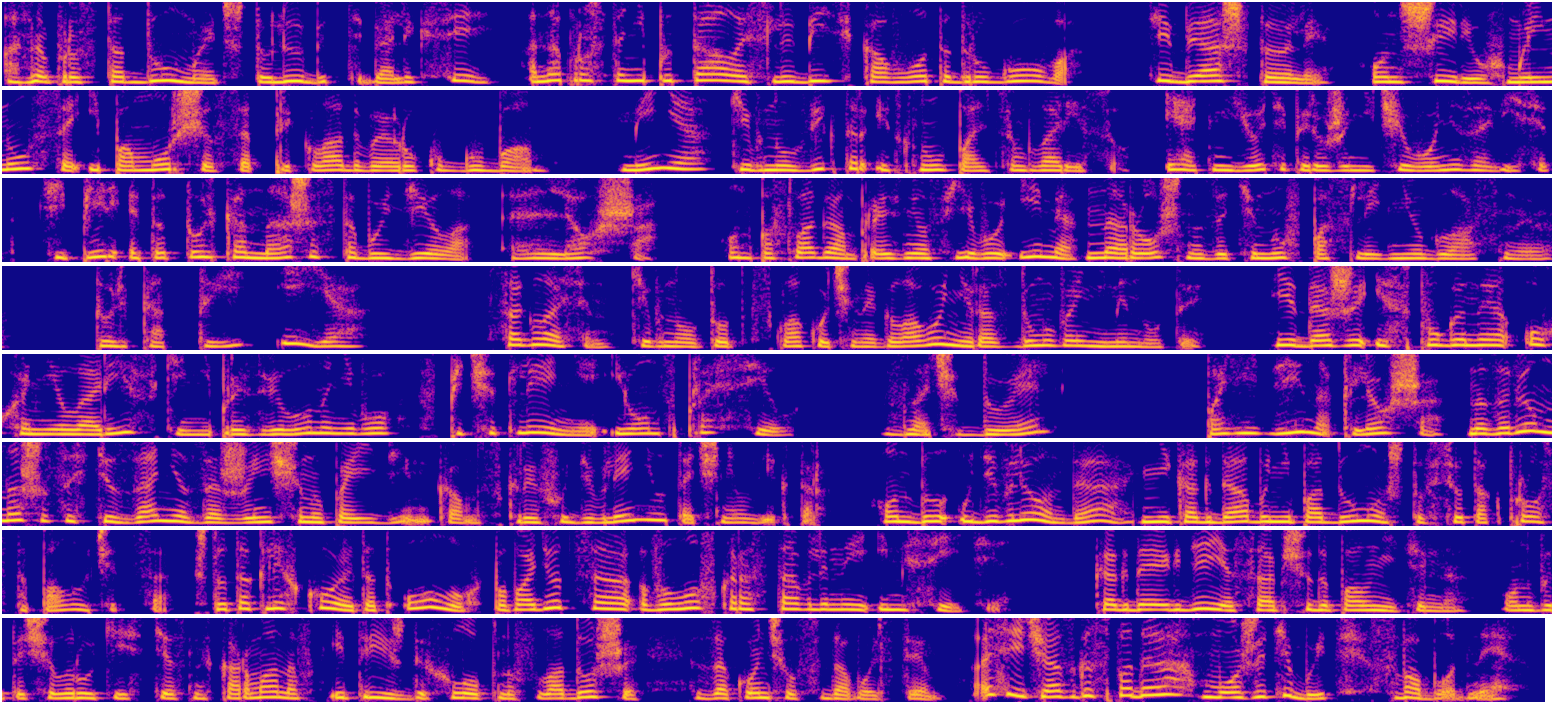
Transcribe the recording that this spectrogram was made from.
Она просто думает, что любит тебя, Алексей. Она просто не пыталась любить кого-то другого. Тебя, что ли? Он шире ухмыльнулся и поморщился, прикладывая руку к губам. «Меня», – кивнул Виктор и ткнул пальцем в Ларису. «И от нее теперь уже ничего не зависит. Теперь это только наше с тобой дело, Леша». Он по слогам произнес его имя, нарочно затянув последнюю гласную. «Только ты и я». «Согласен», – кивнул тот всклокоченной головой, не раздумывая ни минуты. И даже испуганное оханье Лариски не произвело на него впечатления, и он спросил, «Значит, дуэль?» «Поединок, Лёша. Назовем наше состязание за женщину поединком», скрыв удивление, уточнил Виктор. Он был удивлен, да, никогда бы не подумал, что все так просто получится, что так легко этот олух попадется в ловко расставленные им сети. Когда и где я сообщу дополнительно. Он вытащил руки из тесных карманов и трижды, хлопнув в ладоши, закончил с удовольствием. А сейчас, господа, можете быть свободны.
